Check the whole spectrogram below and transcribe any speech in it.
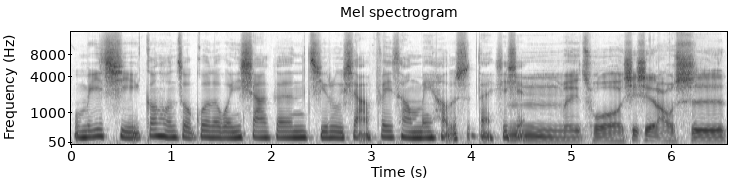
我们一起共同走过的文夏跟记录下非常美好的时代。谢谢。嗯，没错，谢谢老师。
